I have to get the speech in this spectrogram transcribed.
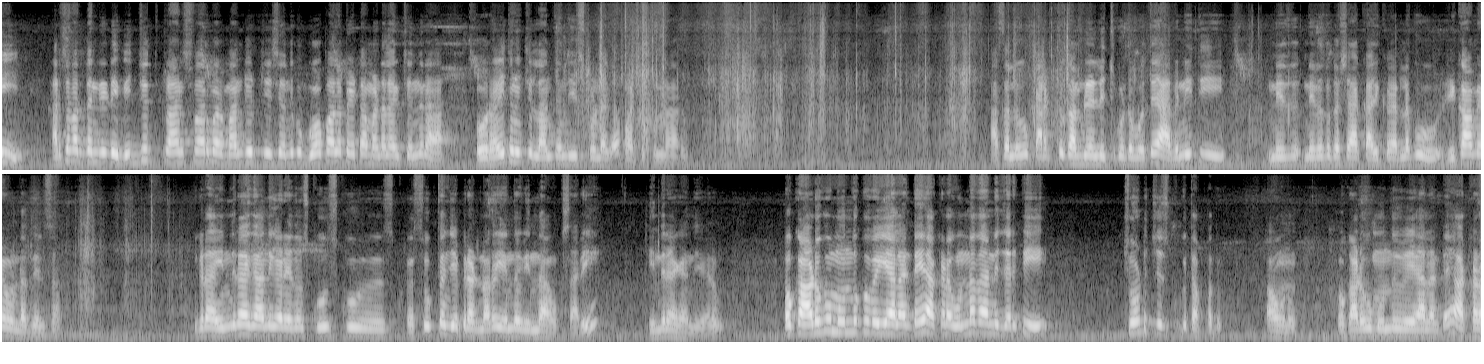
ఎయి హర్షవర్ధన్ రెడ్డి విద్యుత్ ట్రాన్స్ఫార్మర్ మంజూరు చేసేందుకు గోపాలపేట మండలానికి చెందిన ఓ రైతు నుంచి లంచం తీసుకుండగా పట్టుకున్నారు. అసలు కరెక్ట్ కంప్లైంట్లు ఇచ్చుకుంటూ పోతే అవినీతి నిరోధక శాఖ అధికారులకు రికామే ఉండదు తెలుసా? ఇక్కడ ఇందిరాగాంధీ గారు ఏదో స్కూ స్కూ సూక్తం చెప్పినట్టున్నారు ఏందో విందాం ఒకసారి. ఇందిరాగాంధీ గారు ఒక అడుగు ముందుకు వేయాలంటే అక్కడ ఉన్నదాన్ని జరిపి చోటు చేసుకోక తప్పదు. అవును ఒక అడుగు ముందు వేయాలంటే అక్కడ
